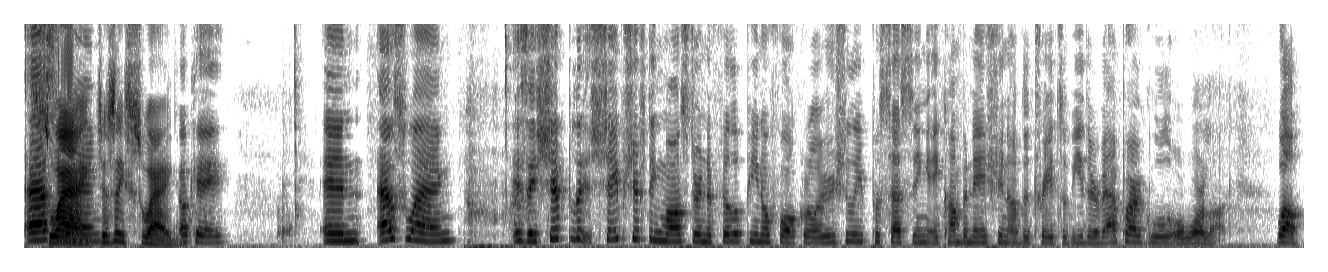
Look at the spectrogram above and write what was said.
A Swag. swang. Just say swag. Okay. And Aswang is a ship- shape-shifting monster in the Filipino folklore, usually possessing a combination of the traits of either vampire, ghoul, or warlock. Well,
